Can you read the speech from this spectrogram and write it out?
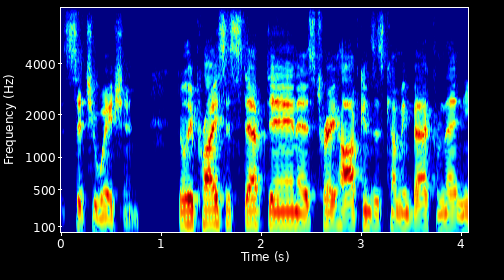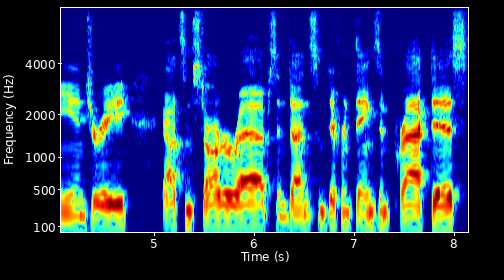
situation. Billy Price has stepped in as Trey Hopkins is coming back from that knee injury, got some starter reps and done some different things in practice.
